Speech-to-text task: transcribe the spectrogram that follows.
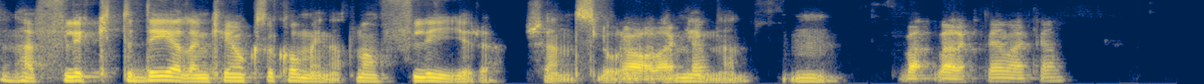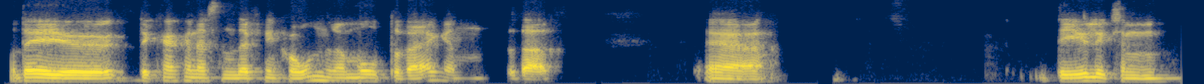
den här flyktdelen kan ju också komma in, att man flyr känslor ja, och minnen. Mm. Ver verkligen, verkligen. Och det är ju, det är kanske nästan definitionen av motorvägen det där. Eh, det är ju liksom,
